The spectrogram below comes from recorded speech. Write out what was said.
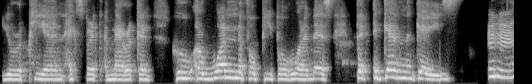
european expert american who are wonderful people who are this but again the gaze mm-hmm.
